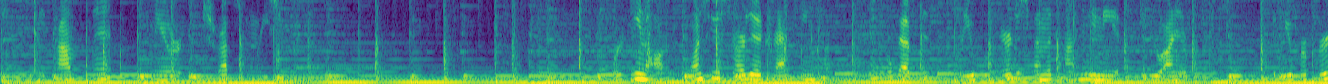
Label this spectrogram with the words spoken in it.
to be confident in your instructs and research? Working hard. Once you started attracting customers, you'll get business. Are you prepared to spend the time you need to on your business? If you prefer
